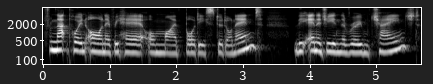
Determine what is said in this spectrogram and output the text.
From that point on, every hair on my body stood on end. the energy in the room changed.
